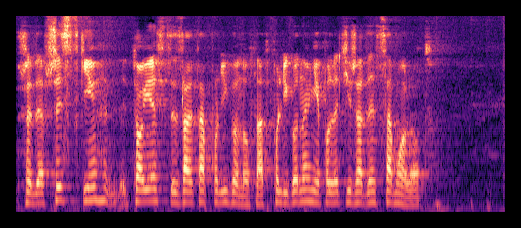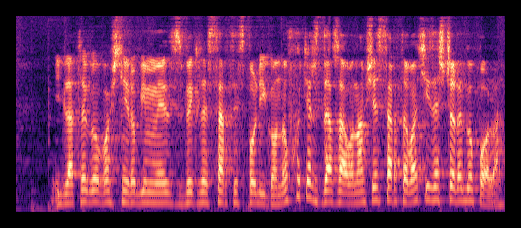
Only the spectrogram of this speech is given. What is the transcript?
przede wszystkim to jest zaleta poligonów. Nad poligonem nie poleci żaden samolot. I dlatego właśnie robimy zwykle starty z poligonów, chociaż zdarzało nam się startować i ze szczerego pola.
